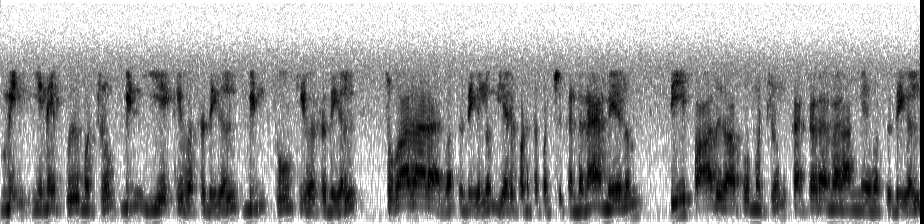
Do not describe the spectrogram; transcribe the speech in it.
மின் இணைப்பு மற்றும் மின் இயக்கி வசதிகள் மின் தூக்கி வசதிகள் சுகாதார வசதிகளும் ஏற்படுத்தப்பட்டிருக்கின்றன. மேலும் தீ பாதுகாப்பு மற்றும் கட்டட மேலாண்மை வசதிகள்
